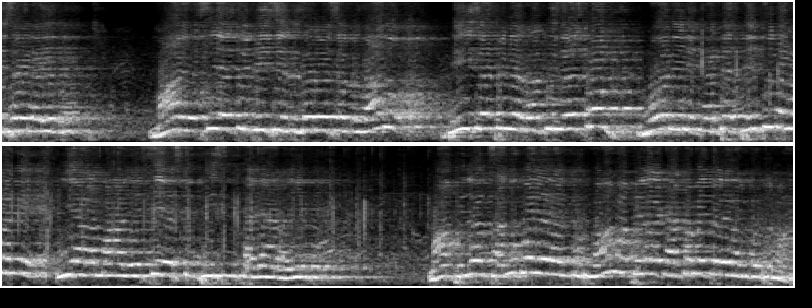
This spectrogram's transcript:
డిసైడ్ అయ్యారు. మా ఎస్సీ ఎస్టీ బీసీ రిజర్వేషన్లు కాదు బీజేపీని రద్దు చేస్తాం మోడీని కట్టే తీర్చుతామని ఇవాళ మా ఎస్సీ ఎస్టీ బీసీ తయారయ్యారు. మా పిల్లలు చదువుకోలేదు అనుకుంటున్నాం మా పిల్లలకు అర్థమవుతలేదు అనుకుంటున్నాం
